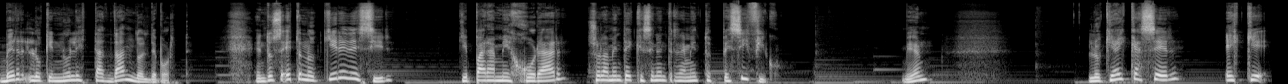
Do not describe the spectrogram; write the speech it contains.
Ver lo que no le está dando el deporte. Entonces esto no quiere decir que para mejorar solamente hay que hacer entrenamiento específico. ¿Bien? Lo que hay que hacer es que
